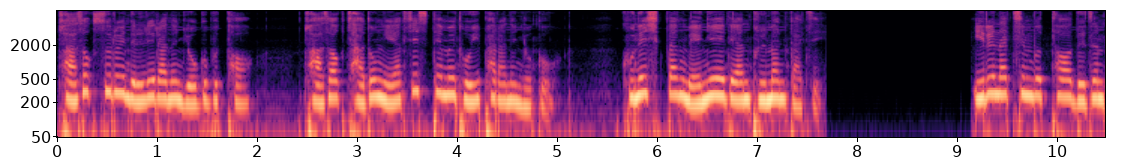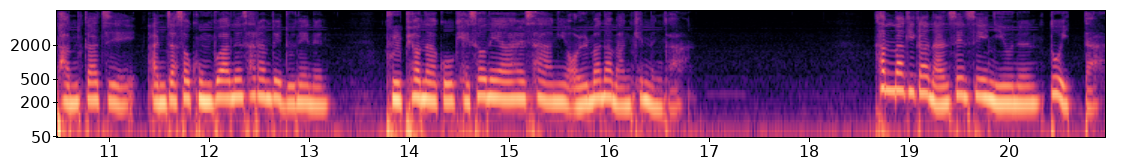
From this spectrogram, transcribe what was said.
좌석 수를 늘리라는 요구부터 좌석 자동 예약 시스템을 도입하라는 요구, 구내식당 메뉴에 대한 불만까지 이른 아침부터 늦은 밤까지 앉아서 공부하는 사람들 눈에는 불편하고 개선해야 할 사항이 얼마나 많겠는가. 칸막이가 난센스인 이유는 또 있다.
